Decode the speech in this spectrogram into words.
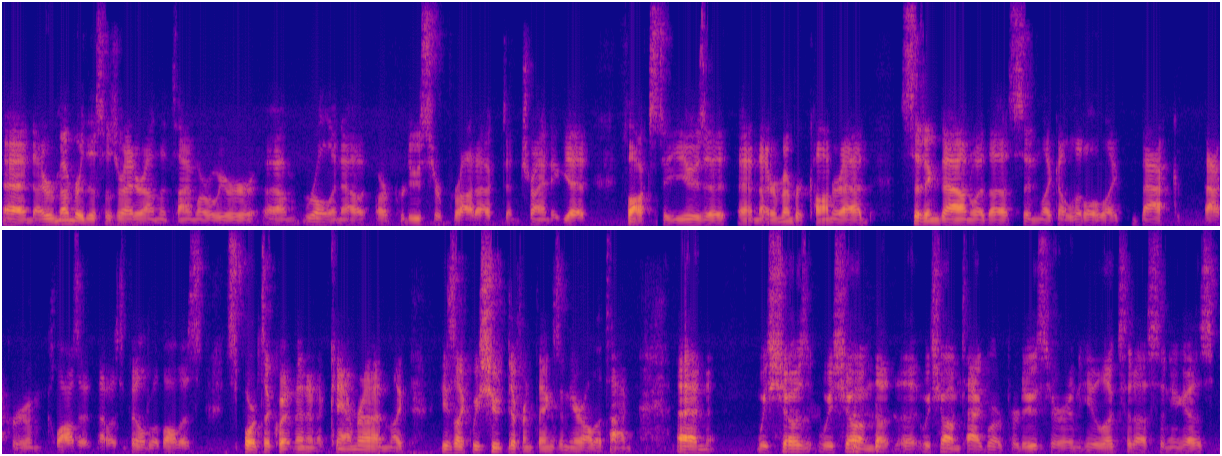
And I remember this was right around the time where we were um, rolling out our producer product and trying to get Fox to use it. And I remember Conrad sitting down with us in like a little like back back room closet that was filled with all this sports equipment and a camera and like he's like we shoot different things in here all the time and we shows we show him the uh, we show him tagboard producer and he looks at us and he goes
